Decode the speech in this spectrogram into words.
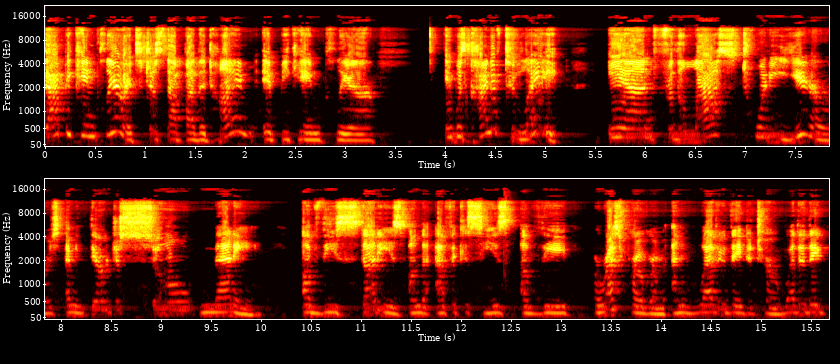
that became clear. It's just that by the time it became clear, it was kind of too late. And for the last 20 years, I mean, there are just so many of these studies on the efficacies of the arrest program and whether they deter, whether they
